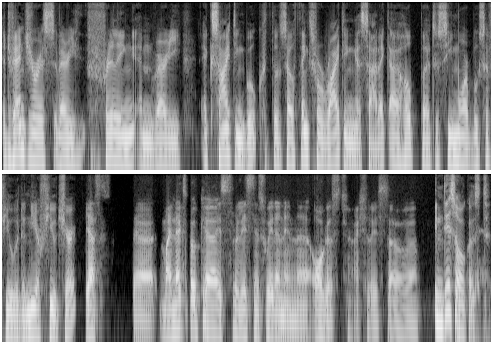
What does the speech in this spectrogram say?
adventurous, very thrilling, and very exciting book. So, thanks for writing, uh, Sarek. I hope uh, to see more books of you in the near future. Yes, uh, my next book uh, is released in Sweden in uh, August, actually. So uh, in this August.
